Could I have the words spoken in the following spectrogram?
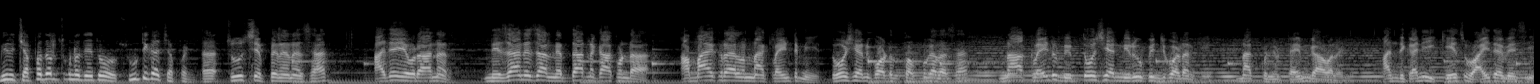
మీరు చెప్పదలుచుకున్నది ఏదో సూటిగా చెప్పండి. చూసి చెప్పానా సార్? అదే ఎవరు ఆనర్. నిజానిజాలు నిర్ధారణ కాకుండా అమాయకురాలన్న నా క్లయింట్ని దోషి అనుకోవడం తప్పు కదా సార్? నా క్లయింట్ నిర్దోషి అని నిరూపించుకోవడానికి నాకు కొంచెం టైం కావాలండి. అందుకని ఈ కేసు వాయిదా వేసి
